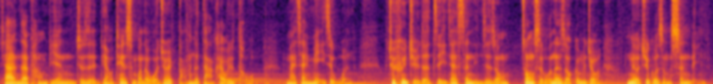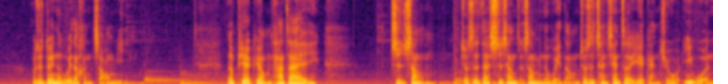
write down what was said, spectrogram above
家人在旁边就是聊天什么的，我就会把那个打开，我就头埋在里面一直闻。就会觉得自己在森林之中，纵使我那时候根本就没有去过什么森林，我就对那个味道很着迷。那 Pergam，它在纸上，就是在试香纸上面的味道，就是呈现这一个感觉。我一闻，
